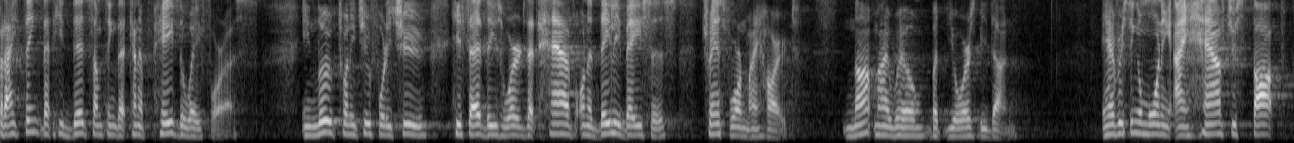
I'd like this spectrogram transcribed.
But I think that He did something that kind of paved the way for us. In Luke 22 42, he said these words that have on a daily basis transformed my heart. Not my will, but yours be done. Every single morning, I have to stop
